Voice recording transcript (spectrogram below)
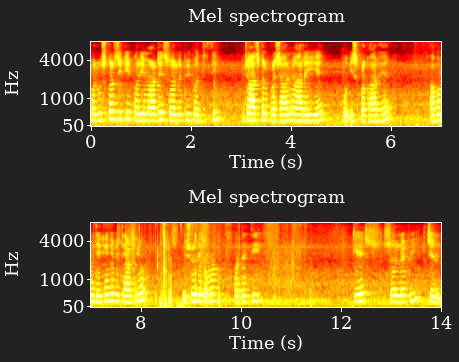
पलुस्कर जी की परिमार्जित स्वलिपि पद्धति जो आजकल प्रचार में आ रही है, वो इस प्रकार है। अब हम देखेंगे विद्यार्थियों, विष्णु दिगंबर पद्धति के स्वलिपि चिन्ह।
